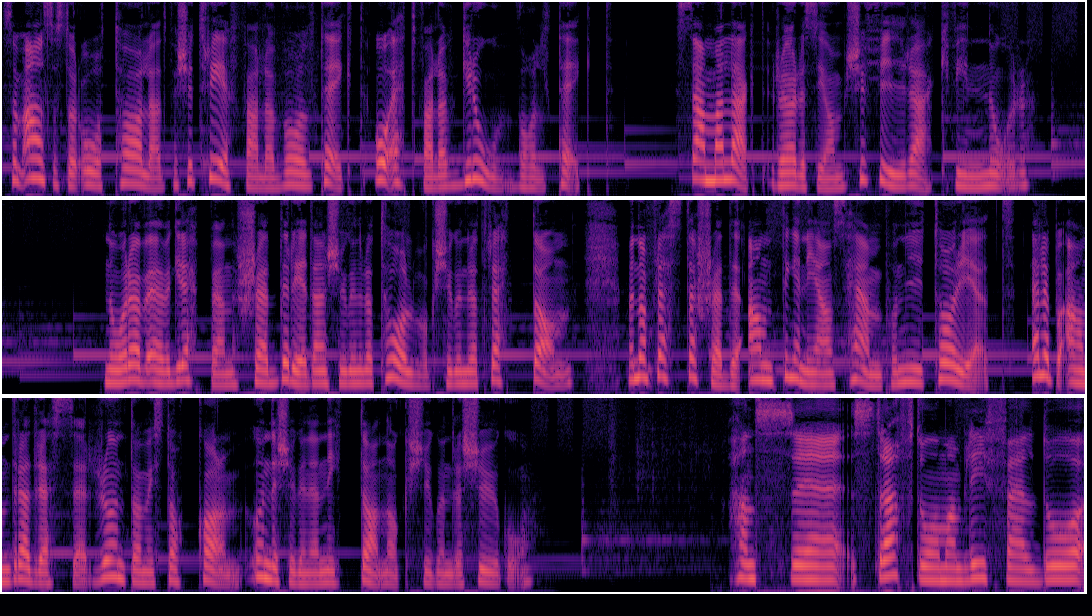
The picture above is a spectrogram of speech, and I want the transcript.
som alltså står åtalad för 23 fall av våldtäkt och ett fall av grov våldtäkt. Sammanlagt rör det sig om 24 kvinnor. Några av övergreppen skedde redan 2012 och 2013 men de flesta skedde antingen i hans hem på Nytorget eller på andra adresser runt om i Stockholm under 2019 och 2020. Hans eh, straff då, om han blir fälld, då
